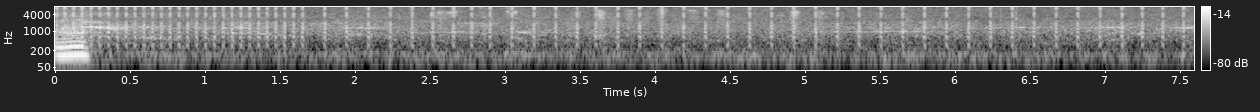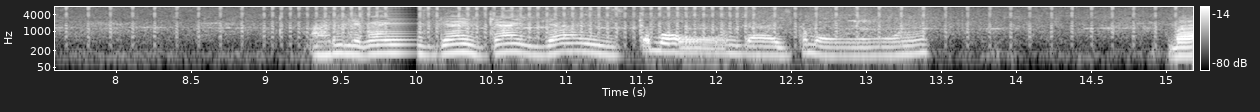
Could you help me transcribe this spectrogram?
ഉം. ആരുമില്ല guys guys guys guys come on guys come on വാ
